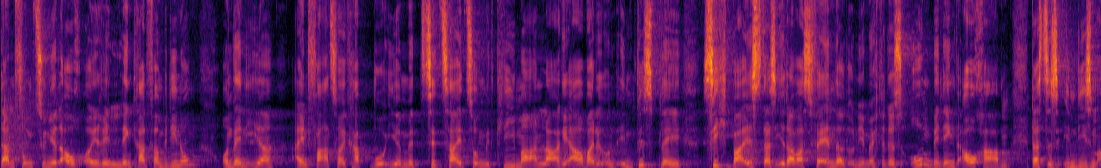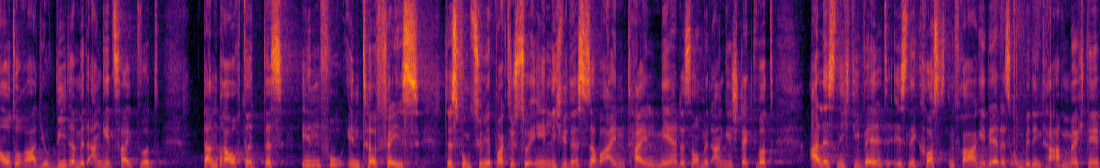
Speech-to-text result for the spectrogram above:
Dann funktioniert auch eure Lenkradfernbedienung. Und wenn ihr ein Fahrzeug habt, wo ihr mit Sitzheizung, mit Klimaanlage arbeitet und im Display sichtbar ist, dass ihr da was verändert und ihr möchtet das unbedingt auch haben, dass das in diesem Autoradio wieder mit angezeigt wird, dann braucht ihr das Info-Interface. Das funktioniert praktisch so ähnlich wie das, ist aber ein Teil mehr, das noch mit angesteckt wird. Alles nicht die Welt, ist eine Kostenfrage. Wer das unbedingt haben möchte,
